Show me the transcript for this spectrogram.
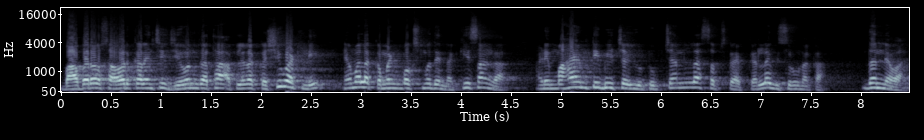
बाबाराव सावरकरांची जीवनगाथा आपल्याला कशी वाटली हे मला कमेंट बॉक्समध्ये नक्की सांगा आणि महा एम टी बीच्या यूट्यूब चॅनलला सबस्क्राईब करायला विसरू नका. धन्यवाद.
